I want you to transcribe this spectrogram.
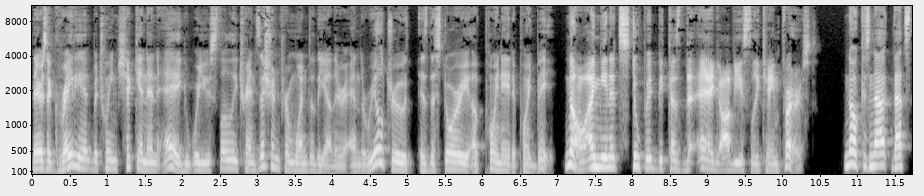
there's a gradient between chicken and egg where you slowly transition from one to the other, and the real truth is the story of point A to point B. No, I mean it's stupid because the egg obviously came first. No, because now that's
